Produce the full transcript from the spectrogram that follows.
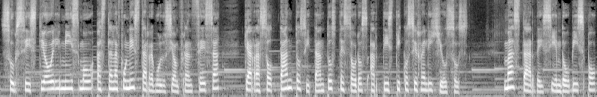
Subsistió él mismo hasta la funesta Revolución Francesa, que arrasó tantos y tantos tesoros artísticos y religiosos. Más tarde, siendo obispo,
